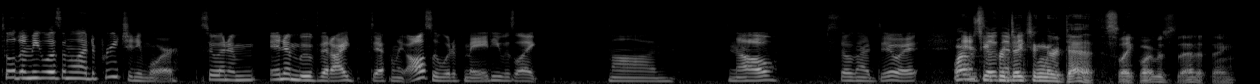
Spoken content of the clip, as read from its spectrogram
told him he wasn't allowed to preach anymore. So in a in a move that I definitely also would have made, he was like, "Um, no, still gonna do it." Why And was so he predicting their deaths? Like, why was that a thing?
